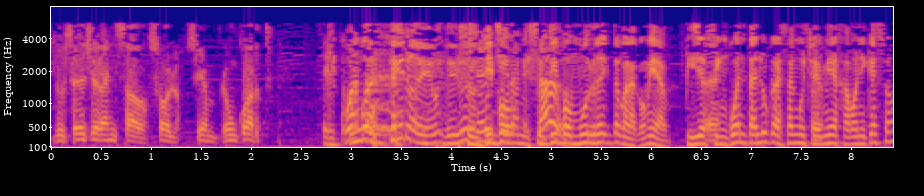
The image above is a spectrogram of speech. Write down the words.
Dulce de leche granizado, solo, siempre, un cuarto. El cuarto entero de, de Es dulce un, de leche tipo, es un tipo muy recto con la comida. Pidió Sí. 50 lucas de sándwich de miga, jamón y queso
